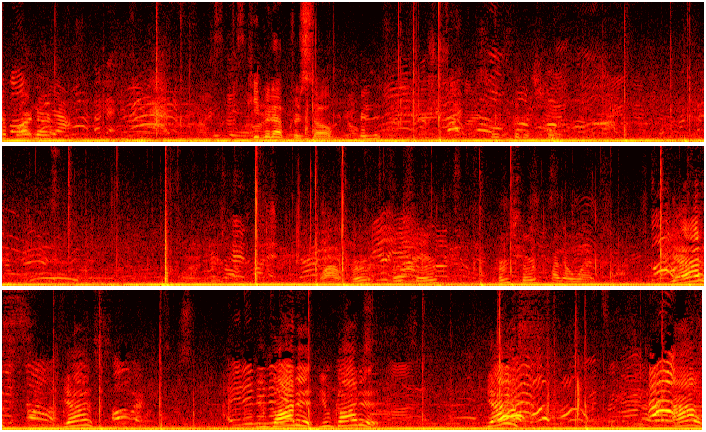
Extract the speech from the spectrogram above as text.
your partner. Keep it up, Christo. Wow, her, her serve, her serve kind of went. Yes, yes. You got it, you got it. Yes. Out.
